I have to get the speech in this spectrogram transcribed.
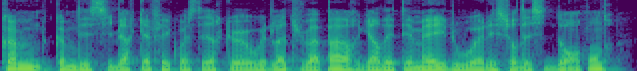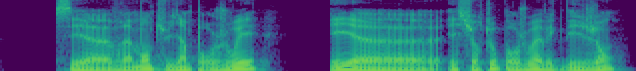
comme comme des cybercafés, quoi. C'est-à-dire que là, tu vas pas regarder tes mails ou aller sur des sites de rencontres. C'est euh, vraiment, tu viens pour jouer et, surtout pour jouer avec des gens euh,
